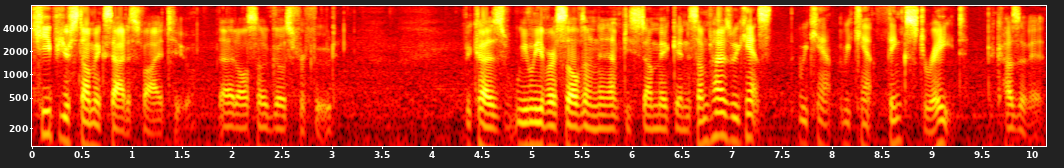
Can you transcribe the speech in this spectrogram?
keep your stomach satisfied too. That also goes for food. Because we leave ourselves on an empty stomach and sometimes we can't we can't we can't think straight because of it.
